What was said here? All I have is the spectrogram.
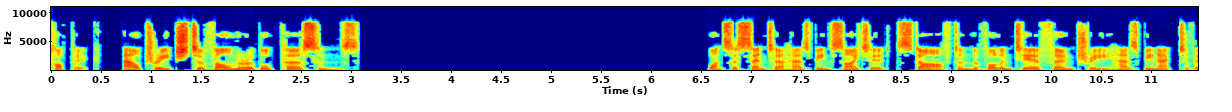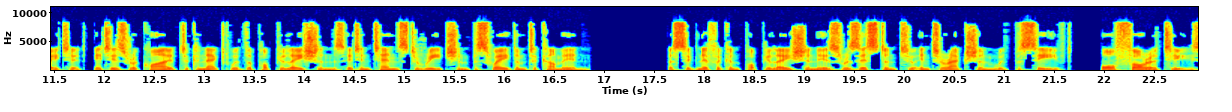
Topic: Outreach to vulnerable persons. Once a center has been sited, staffed and the volunteer phone tree has been activated, it is required to connect with the populations it intends to reach and persuade them to come in. A significant population is resistant to interaction with perceived authorities,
